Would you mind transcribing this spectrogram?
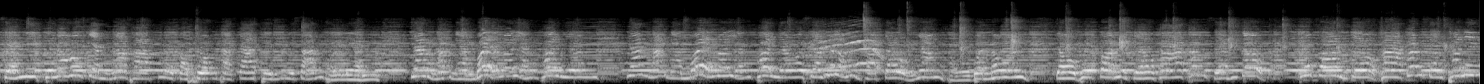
เสียงนี้คือน้องเกี่ยมหน้าผาคู่กับพวงผากาถิ่นอีสานไทยแลนด์ย่างนักแหนมไว้น้อยอย่างพ่อยยังย่างนักแหนมไว้น้อยอย่างพ่อยยังเสียงลำขาเจ้าย่ำเถวบนนอนเจ้าผู้ก่อนเกี่ยวขาข้างเสียนเจ้าผู้ก่อนเกี่ยวขาข้างเสียนชานิง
